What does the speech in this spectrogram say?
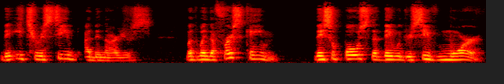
they each received a denarius. But when the first came, they supposed that they would receive more,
